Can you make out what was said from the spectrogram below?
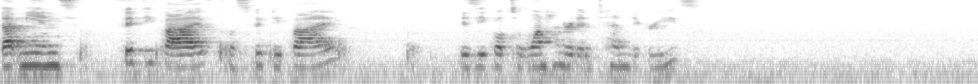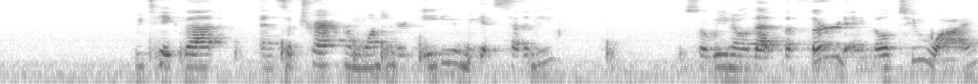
That means 55 plus 55 is equal to 110 degrees. We take that and subtract from 180 and we get 70. So we know that the third angle, 2y,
